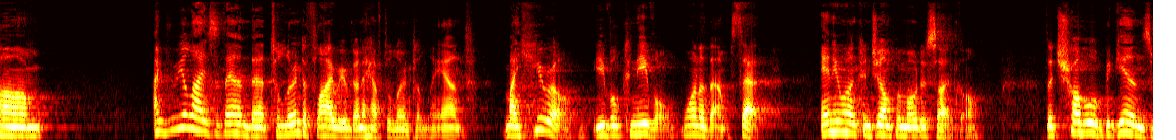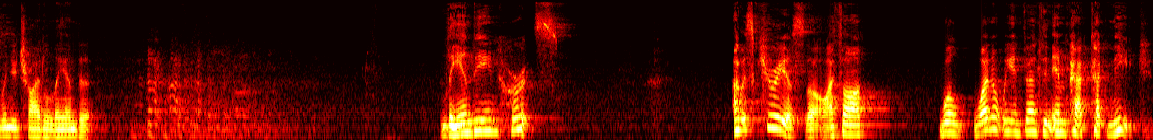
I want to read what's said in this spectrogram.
Um, I realized then that to learn to fly, we were going to have to learn to land. My hero, Evel Knievel, one of them, said, Anyone can jump a motorcycle. The trouble begins when you try to land it. Landing hurts. I was curious, though. I thought, well, why don't we invent an impact technique?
